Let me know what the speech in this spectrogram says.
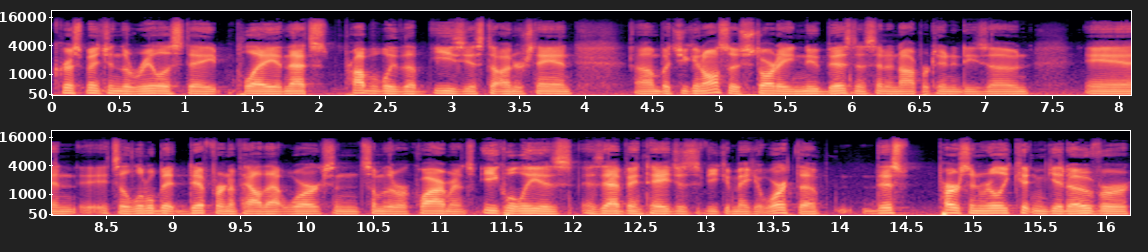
Chris mentioned the real estate play, and that's probably the easiest to understand. Um, but you can also start a new business in an opportunity zone, and it's a little bit different of how that works and some of the requirements. Equally as, as advantageous if you can make it work, though. This person really couldn't get over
